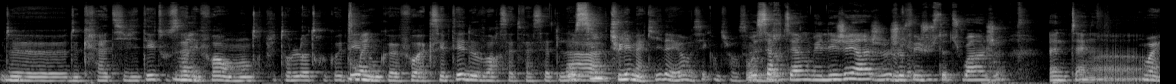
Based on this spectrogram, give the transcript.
de, de créativité, tout ça. Ouais. Des fois, on montre plutôt l'autre côté, Ouais. donc il faut accepter de voir cette facette-là. Aussi. Tu les maquilles d'ailleurs aussi quand tu reçois. Un certains, mais léger, hein, je, fais juste, tu vois, je- un teint Ouais.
